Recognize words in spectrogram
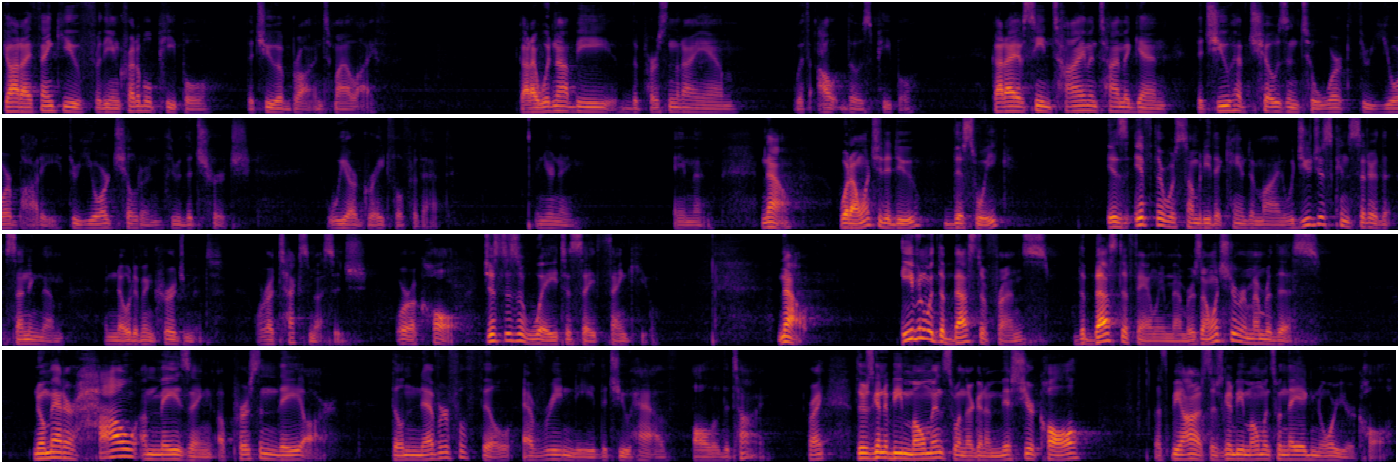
God, I thank you for the incredible people that you have brought into my life. God, I would not be the person that I am without those people. God, I have seen time and time again that you have chosen to work through your body, through your children, through the church. We are grateful for that. In your name, amen. Now, what I want you to do this week is if there was somebody that came to mind, would you just consider sending them a note of encouragement, or a text message, or a call, just as a way to say thank you. Now, even with the best of friends, the best of family members, I want you to remember this. No matter how amazing a person they are, they'll never fulfill every need that you have all of the time, right? There's gonna be moments when they're gonna miss your call. Let's be honest, there's gonna be moments when they ignore your call.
